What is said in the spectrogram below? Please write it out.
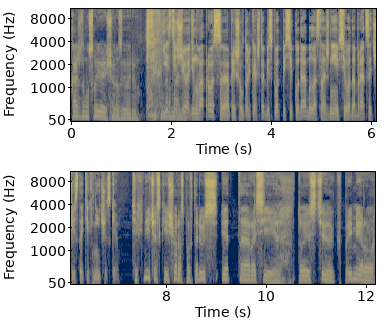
каждому свое, еще раз говорю. Это Есть нормально. еще один вопрос, э, пришел только что, без подписи. Куда было сложнее всего добраться чисто технически? Технически, еще раз повторюсь, это Россия. То есть, э, к примеру,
